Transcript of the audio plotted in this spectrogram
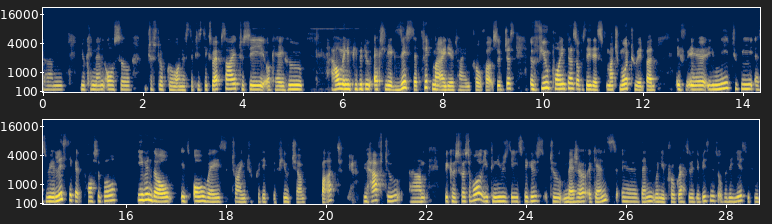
um, you can then also just look go on a statistics website to see okay who how many people do actually exist that fit my ideal client profile. So just a few pointers obviously there's much more to it but if uh, you need to be as realistic as possible even though it's always trying to predict the future but yeah. you have to um, because first of all you can use these figures to measure against uh, then when you progress with your business over the years you can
